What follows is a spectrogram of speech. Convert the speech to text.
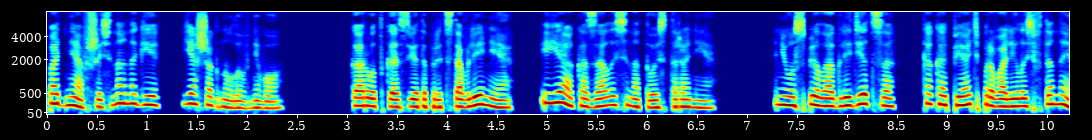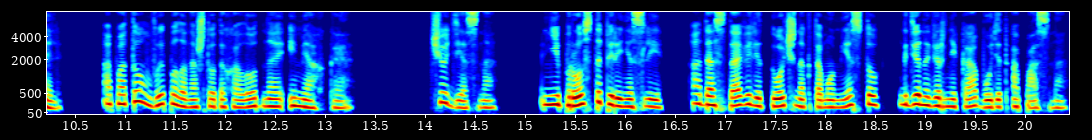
Поднявшись на ноги, я шагнула в него. Короткое светопредставление, и я оказалась на той стороне. Не успела оглядеться, как опять провалилась в тоннель, а потом выпала на что-то холодное и мягкое. Чудесно. Не просто перенесли, а доставили точно к тому месту, где наверняка будет опасно.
